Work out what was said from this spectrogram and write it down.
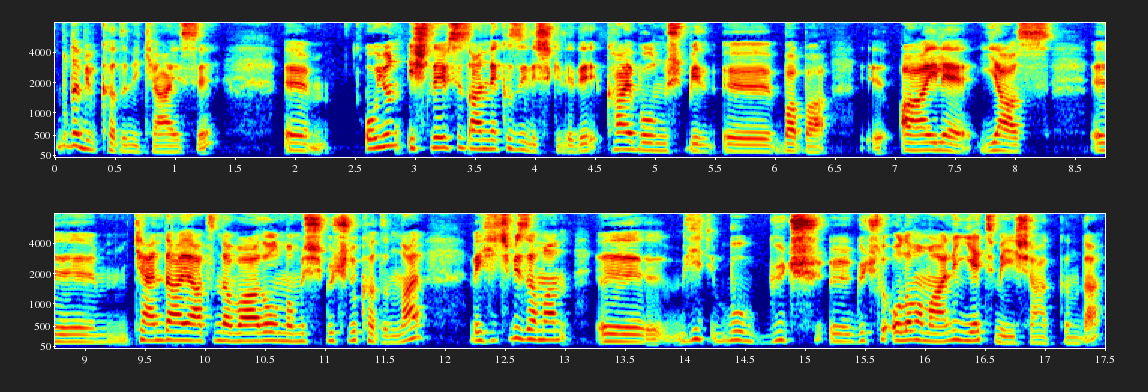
Bu da bir kadın hikayesi. Ee, oyun işlevsiz anne kız ilişkileri, kaybolmuş bir e, baba, e, aile, yaz, e, kendi hayatında var olmamış güçlü kadınlar ve hiçbir zaman e, hiç, bu güç e, güçlü olamam halinin yetmeyişi hakkında.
